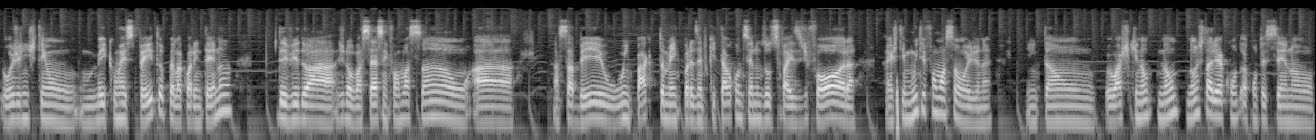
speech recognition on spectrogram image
hoje a gente tem um- meio que um respeito pela quarentena devido a, de novo, acesso à informação, a, a saber o impacto também, por exemplo, que estava acontecendo nos outros países de fora. A gente tem muita informação hoje, né? Então, eu acho que não, não, não estaria acon- acontecendo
